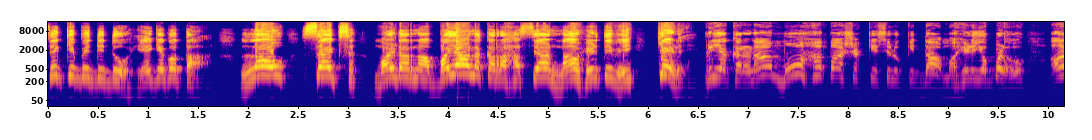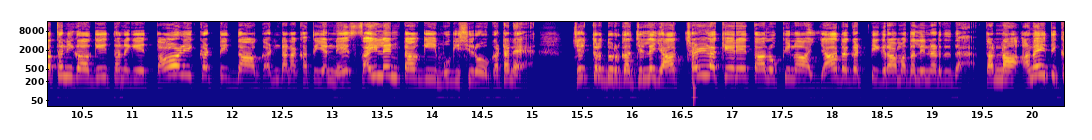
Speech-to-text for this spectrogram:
ಸಿಕ್ಕಿಬಿದ್ದಿದ್ದು ಹೇಗೆ ಗೊತ್ತಾ? ಲವ್, ಸೆಕ್ಸ್, ಮರ್ಡರ್ನ ಭಯಾನಕ ರಹಸ್ಯ ನಾವು ಹೇಳ್ತೀವಿ ಕೇಳಿ. ಪ್ರಿಯಕರಣ, ಮೋಹಪಾಶಕ್ಕೆ ಸಿಲುಕಿದ್ದ ಮಹಿಳೆಯೊಬ್ಬಳು ಆತನಿಗಾಗಿ ತನಗೆ ತಾಳಿ ಕಟ್ಟಿದ್ದ ಗಂಡನ ಕಥೆಯನ್ನೇ ಸೈಲೆಂಟ್ ಆಗಿ ಮುಗಿಸಿರೋ ಘಟನೆ ಚಿತ್ರದುರ್ಗ ಜಿಲ್ಲೆಯ ಚಳ್ಳಕೆರೆ ತಾಲೂಕಿನ ಯಾದಗಟ್ಟಿ ಗ್ರಾಮದಲ್ಲಿ ನಡೆದಿದೆ. ತನ್ನ ಅನೈತಿಕ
